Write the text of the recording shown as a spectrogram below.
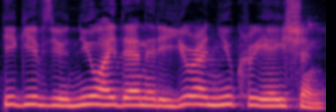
He gives you a new identity. You're a new creation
